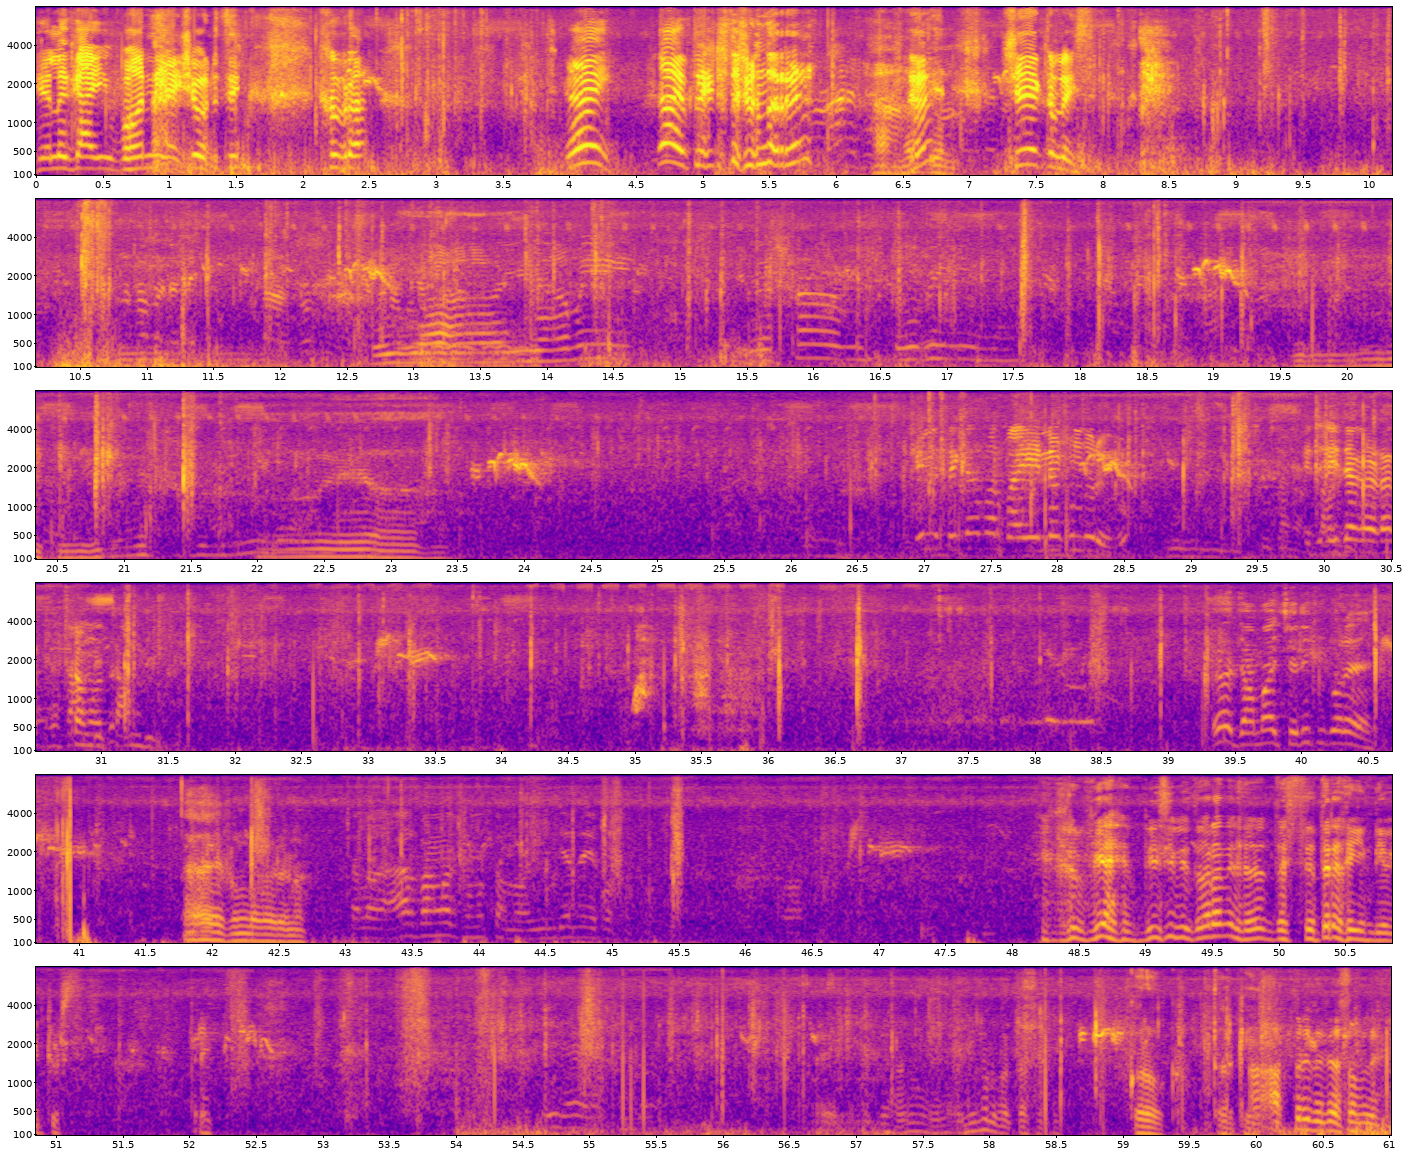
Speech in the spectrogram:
গেল গাই বহন নিয়ে একশো উঠছি আমরা এই এই প্লেটটা তো সুন্দর রে। হ্যাঁ? সে একটা লইস এই জায়গাটা জামাই চেরি কি করে করো না আর বাংলাদেশ সমস্যা নয় ইন্ডিয়া যে বিসিবি দৌড়ানি সেতরে থেকে ইন্ডিয়া উঠছে করুক তোর কি? আপনি তো আসলে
